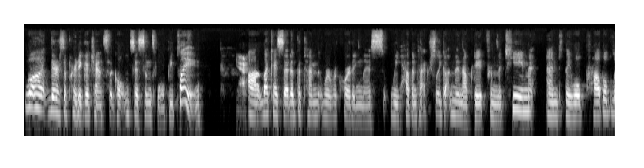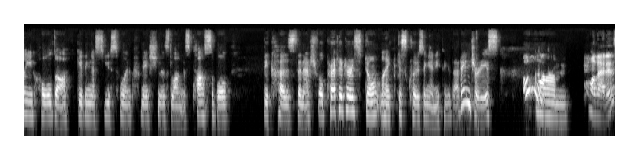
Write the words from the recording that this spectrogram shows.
Well, there's a pretty good chance that Colton Sissons won't be playing. Yeah. Uh, like I said at the time that we're recording this, we haven't actually gotten an update from the team, and they will probably hold off giving us useful information as long as possible because the Nashville Predators don't like disclosing anything about injuries. Oh, um, well, that is.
